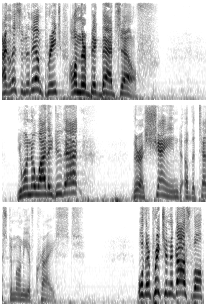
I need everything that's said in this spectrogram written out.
and listen to them preach on their big bad self. You want to know why they do that? They're ashamed of the testimony of Christ. Well, they're preaching the gospel.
